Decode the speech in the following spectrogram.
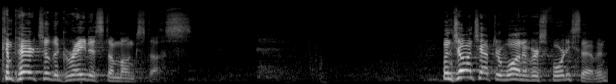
Compared to the greatest amongst us. In John chapter 1 and verse 47,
